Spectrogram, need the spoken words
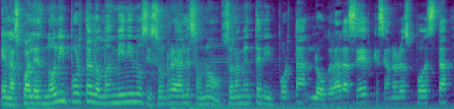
en las cuales no le importa lo más mínimo si son reales o no, solamente le importa lograr hacer que sea una respuesta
